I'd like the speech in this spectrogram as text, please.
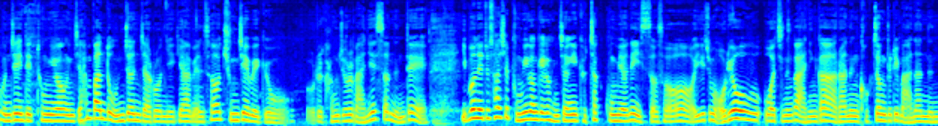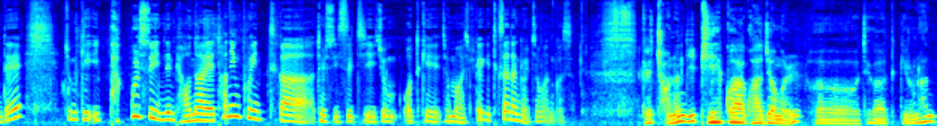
문재인 대통령 이제 한반도 운전자론 얘기하면서 중재 외교를 강조를 많이 했었는데 네. 이번에도 사실 북미 관계가 굉장히 교착 국면에 있어서 이게 좀 어려워지는 거 아닌가라는 걱정들이 많았는데 좀 이렇게 바꿀 수 있는 변화의 터닝 포인트가 될 수 있을지 좀 어떻게 전망하십니까? 이게 특사단 결정한 것은. 그래 저는 이 비핵화 과정을 어 제가 듣기로는 한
